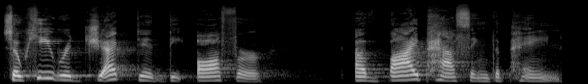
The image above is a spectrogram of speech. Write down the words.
So he rejected the offer of bypassing the pain.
